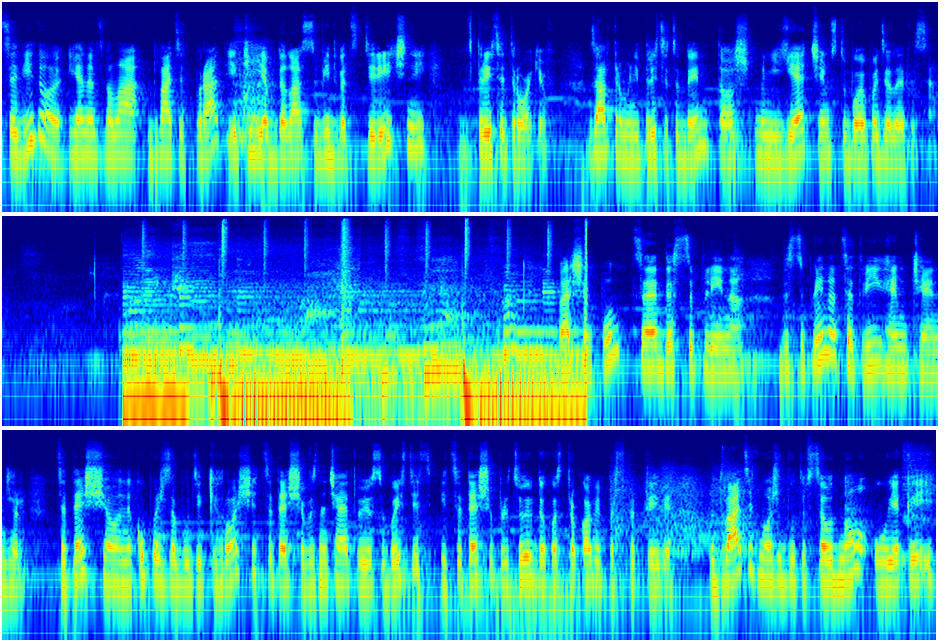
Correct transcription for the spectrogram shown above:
Це відео я назвала 20 порад, які я б дала собі 20-річній в 30 років. Завтра мені 31, тож мені є чим з тобою поділитися. Перший пункт це дисципліна. Дисципліна це твій геймченджер. Це те, що не купиш за будь-які гроші, це те, що визначає твою особистість, і це те, що працює в довгостроковій перспективі. У 20 може бути все одно, у який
